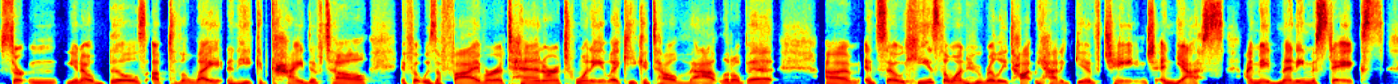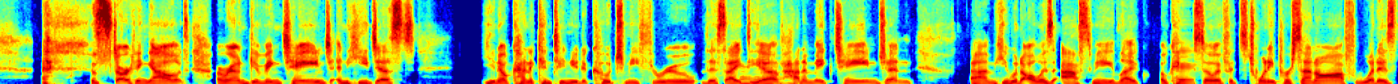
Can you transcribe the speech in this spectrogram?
certain you know bills up to the light and he could kind of tell if it was a five or a 10 or a 20 like he could tell that little bit. Um, and so he's the one who really taught me how to give change. And yes i made many mistakes starting out around giving change and he just you know, kind of continue to coach me through this idea of how mm. to make change. And um, he would always ask me, like, okay, so if it's 20% off, what is,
